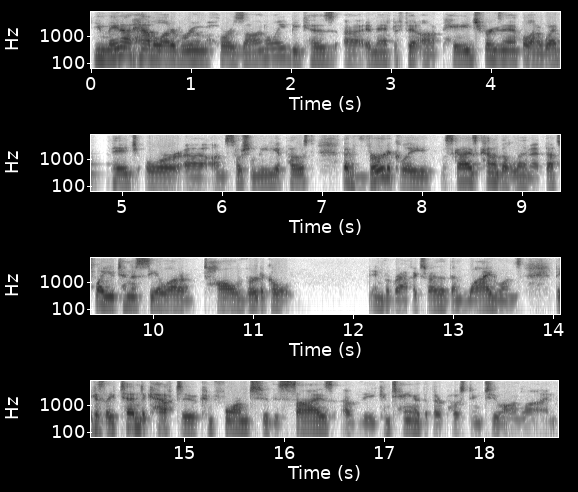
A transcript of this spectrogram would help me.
You may not have a lot of room horizontally because uh, it may have to fit on a page, for example, on a web page or uh, on a social media post. But vertically, the sky is kind of the limit. That's why you tend to see a lot of tall vertical infographics rather than wide ones because they tend to have to conform to the size of the container that they're posting to online.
